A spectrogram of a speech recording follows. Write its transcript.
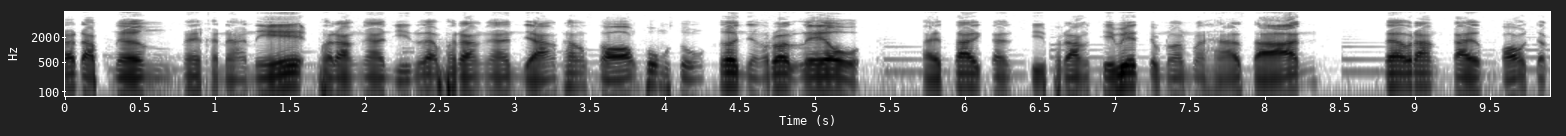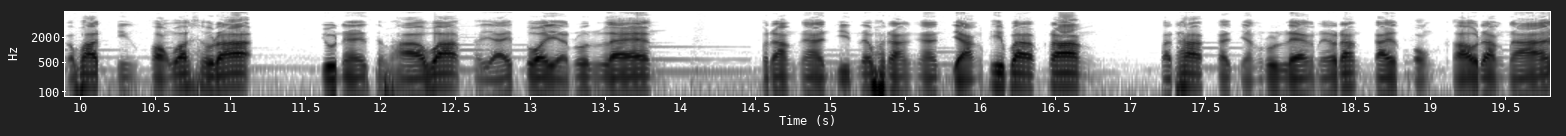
ระดับหนึ่ง ในขณะนี้พลังงานหยินและพลังงานหยางทั้งสองพุ่งสูงขึ้นอย่างรวดเร็วภายใต้การฉีดพลังชีวิตจำนวนมหาศาลและร่างกายของจักรพรรดิคิงของวัชระ อยู่ในสภาวะขยายตัวอย่างรุนแรง พลังงานหยินและพลังงานหยางที่บ้าคลั่งปะทะกันอย่างรุนแรงในร่างกายของเขาดังนั้น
